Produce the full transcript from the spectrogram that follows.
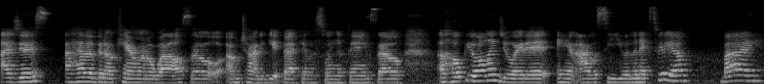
I just I haven't been on camera in a while so I'm trying to get back in the swing of things. So I hope you all enjoyed it and I will see you in the next video. Bye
